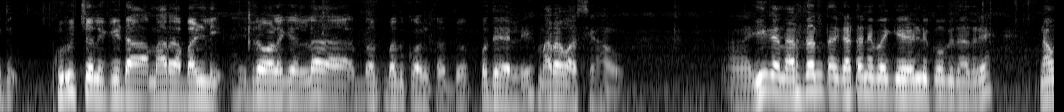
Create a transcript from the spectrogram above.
ಇದು ಕುರುಚಲು ಗಿಡ, ಮರ, ಬಳ್ಳಿ, ಇದರ ಒಳಗೆಲ್ಲ ಬದ್ ಬದುಕುವಂಥದ್ದು, ಪೊದೆಯಲ್ಲಿ, ಮರವಾಸಿ ಹಾವು. ಈಗ ನಡೆದಂಥ ಘಟನೆ ಬಗ್ಗೆ ಹೇಳಲಿಕ್ಕೆ ಹೋಗೋದಾದರೆ, ನಾವು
